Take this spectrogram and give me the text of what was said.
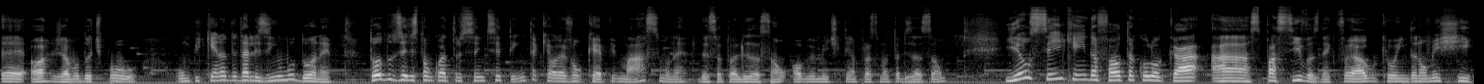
É, ó, já mudou, tipo, um pequeno detalhezinho mudou, né? Todos eles estão 470, que é o level cap máximo, né? Dessa atualização. Obviamente que tem a próxima atualização. E eu sei que ainda falta colocar as passivas, né? Que foi algo que eu ainda não mexi.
